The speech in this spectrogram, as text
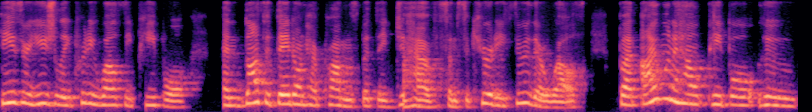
These are usually pretty wealthy people. And not that they don't have problems, but they do have some security through their wealth. But I want to help people who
